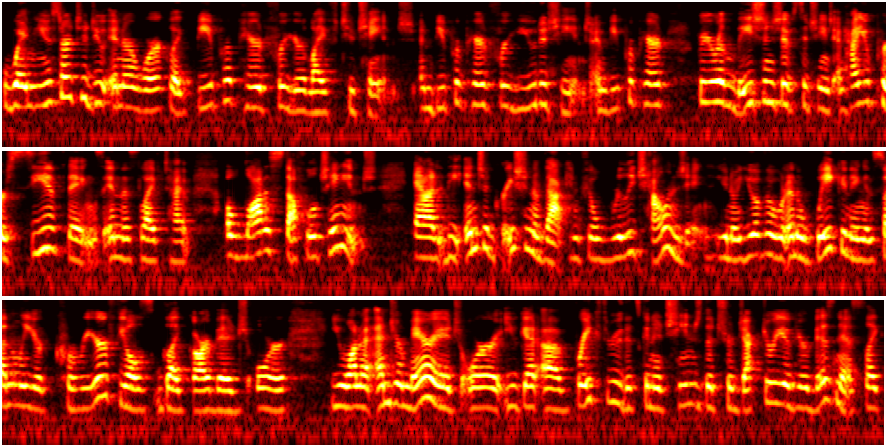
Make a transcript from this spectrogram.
when you start to do inner work, like be prepared for your life to change and be prepared for you to change and be prepared for your relationships to change and how you perceive things in this lifetime. A lot of stuff will change. And the integration of that can feel really challenging. You know, you have an awakening and suddenly your career feels like garbage, or you want to end your marriage, or you get a breakthrough that's going to change the trajectory of your business. Like,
